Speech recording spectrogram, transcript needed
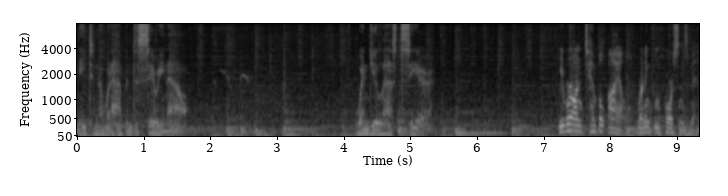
Need to know what happened to Ciri now. When'd you last see her? We were on Temple Isle, running from Whoreson's men.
